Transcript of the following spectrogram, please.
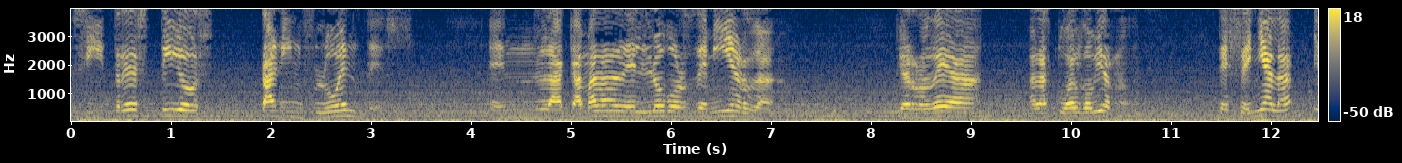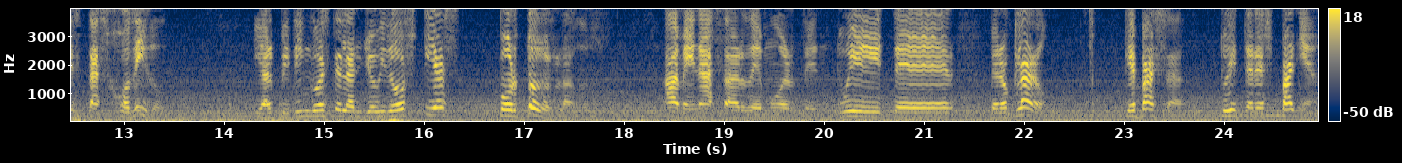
si tres tíos tan influentes en la camada de lobos de mierda que rodea al actual gobierno te señala, estás jodido y al pitingo este le han llovido hostias por todos lados. Amenazas de muerte en Twitter. Pero claro, ¿qué pasa? Twitter España,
